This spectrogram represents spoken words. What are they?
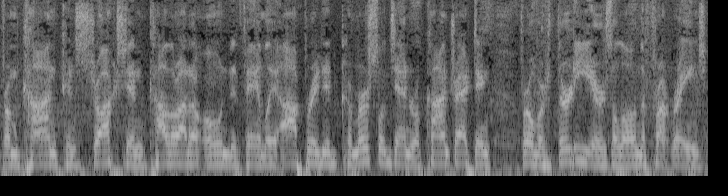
from Con Construction, Colorado owned and family operated commercial general contracting for over 30 years along the Front Range.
